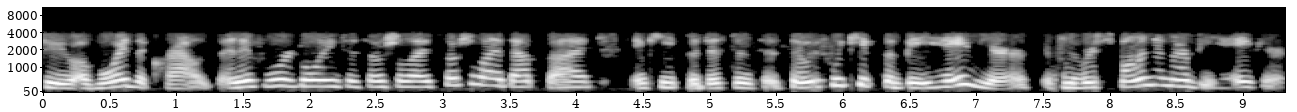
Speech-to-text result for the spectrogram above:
to avoid the crowds? And if we're going to socialize, socialize outside and keep the distances. So if we keep the behavior, if we respond in our behavior,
